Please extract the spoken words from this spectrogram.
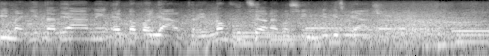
prima gli italiani e dopo gli altri. Non funziona così, mi dispiace.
